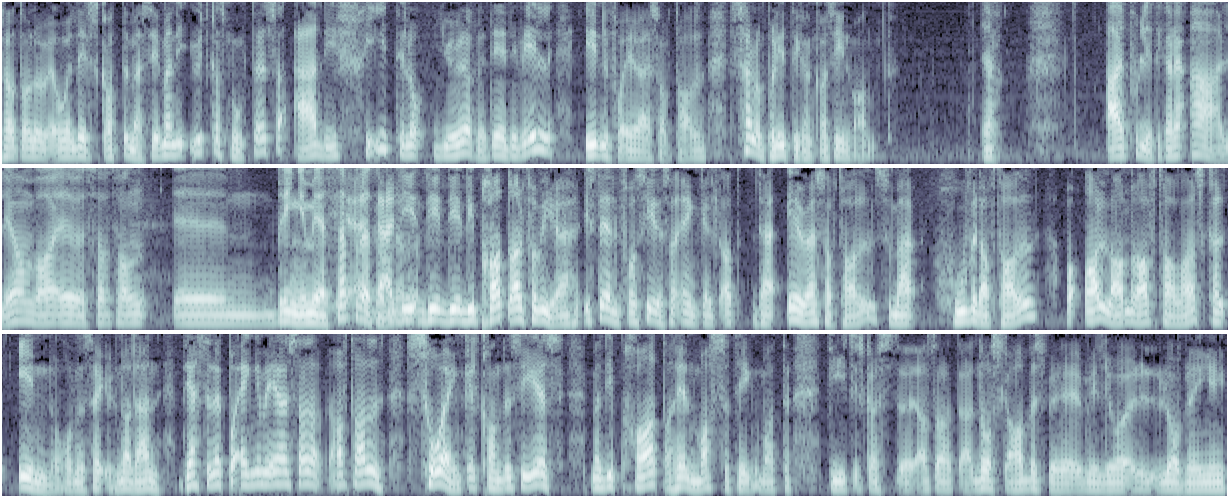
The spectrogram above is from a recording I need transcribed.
sant, og en del skattemessig. Men i utgangspunktet så er de fri til å gjøre det de vil innenfor EØS-avtalen, selv om politikerne kan si noe annet. Er politikerne ærlige om hva EØS-avtalen eh, bringer med seg på dette området? De, de, de prater altfor mye, istedenfor å si det så enkelt at det er EØS-avtalen som er hovedavtalen, og alle andre avtaler skal innordne seg under den. Det er så det poenget med EØS-avtalen. Så enkelt kan det sies. Men de prater en hel masse ting om at, skal, altså at norsk arbeidsmiljølovgivning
